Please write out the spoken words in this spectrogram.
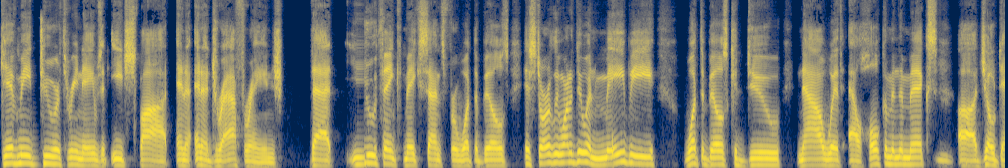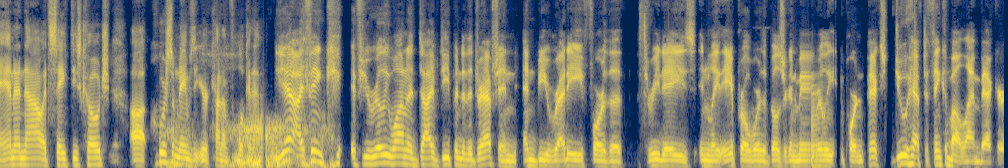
Give me two or three names at each spot and a, and a draft range that you think makes sense for what the Bills historically want to do, and maybe what the Bills could do now with Al Holcomb in the mix, Mm. uh, Joe Danna now at safeties coach. Uh, who are some names that you're kind of looking at? Yeah, I think if you really want to dive deep into the draft and, and be ready for the three days in late April where the Bills are going to make really important picks, do have to think about linebacker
